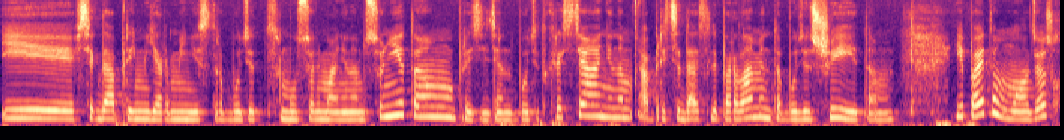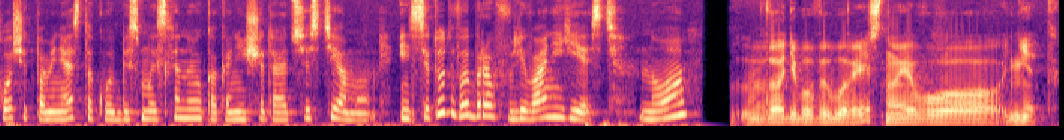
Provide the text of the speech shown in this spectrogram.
и всегда премьер-министр будет мусульманином-суннитом, президент будет христианином, а председатель парламента будет шиитом. И поэтому молодежь хочет поменять такую бессмысленную, как они считают, систему. Институт выборов в Ливане есть, но... Вроде бы выбор есть, но его нет.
